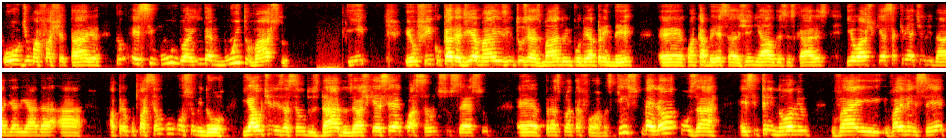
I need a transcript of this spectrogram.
ou de uma faixa etária. Então, esse mundo ainda é muito vasto e eu fico cada dia mais entusiasmado em poder aprender é, com a cabeça genial desses caras. E eu acho que essa criatividade aliada à, à preocupação com o consumidor e à utilização dos dados, eu acho que essa é a equação de sucesso é, para as plataformas. Quem melhor usar esse trinômio vai, vai vencer,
